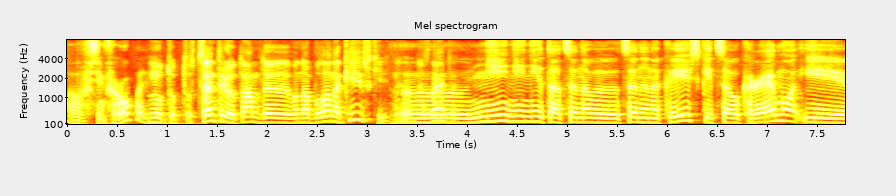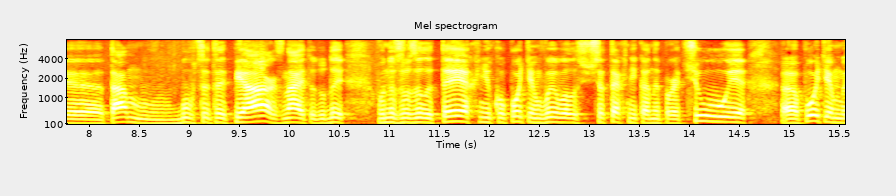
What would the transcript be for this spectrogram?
В Сімферополі? Ну, тобто в центрі, там, де вона була на Київській, не, не знаєте? Е, Ні, ні, ні, та це не це не на Київській, це окремо. І е, там був це піар. Знаєте, туди вони звозили техніку. Потім виявилося, що ця техніка не працює. е, Потім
